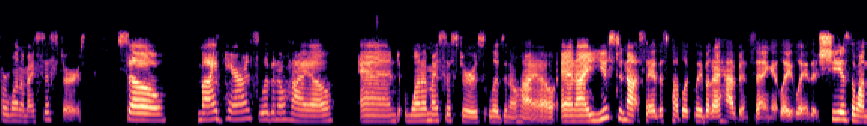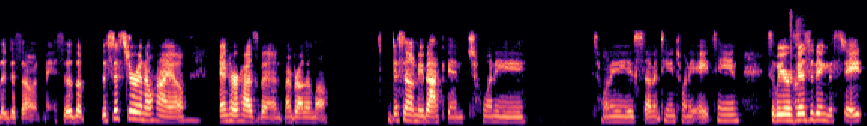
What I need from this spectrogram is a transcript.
for one of my sisters. So my parents live in Ohio and one of my sisters lives in Ohio. And I used to not say this publicly, but I have been saying it lately that she is the one that disowned me. So the, the sister in Ohio Mhm. and her husband, my brother in law, disowned me back in 20, 2017, 2018. So we were visiting the States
